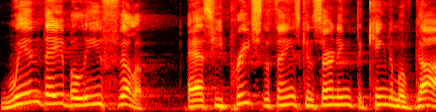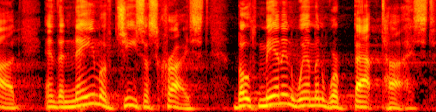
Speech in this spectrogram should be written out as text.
when they believed Philip, as he preached the things concerning the kingdom of God and the name of Jesus Christ, both men and women were baptized.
